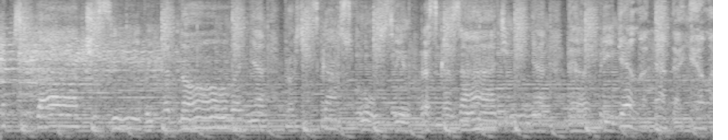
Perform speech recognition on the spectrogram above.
Как всегда в часы выходного дня Просит сказку сын рассказать меня До предела надоело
